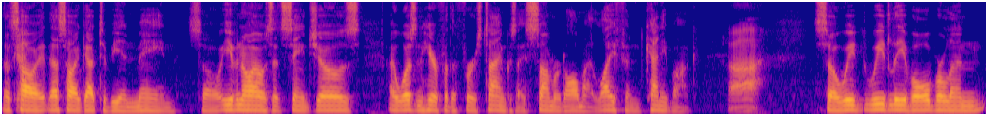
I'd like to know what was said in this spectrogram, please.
That's Okay. how I. That's how I got to be in Maine. So even though I was at St. Joe's, I wasn't here for the first time because I summered all my life in Kennebunk. Ah. So we'd we'd leave Oberlin,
